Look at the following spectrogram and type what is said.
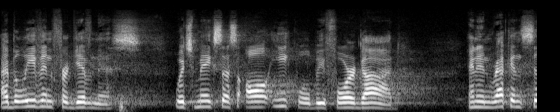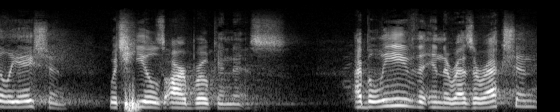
I believe in forgiveness, which makes us all equal before God, and in reconciliation, which heals our brokenness. I believe that in the resurrection,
